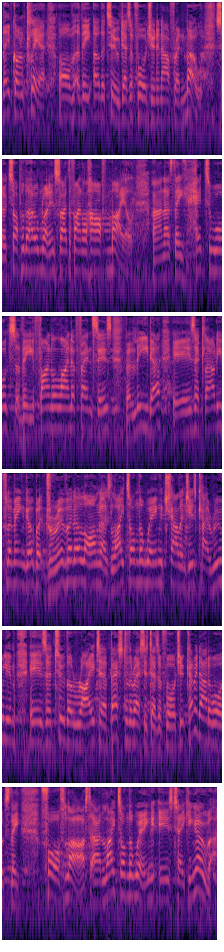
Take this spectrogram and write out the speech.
they've gone clear of the other two, Desert Fortune and our friend Mo. So top of the home run inside the final half mile. And as they head towards the final line of fences, the leader is a Cloudy Flamingo, but driven along as Light on the Wing challenges. Caeruleum is uh, to the right. Uh, best of the rest is Desert Fortune. Coming down towards the fourth last, and Light on the Wing is taking over.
